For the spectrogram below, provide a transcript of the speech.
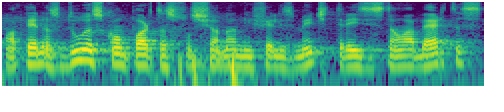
com apenas duas comportas funcionando, infelizmente, três estão abertas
